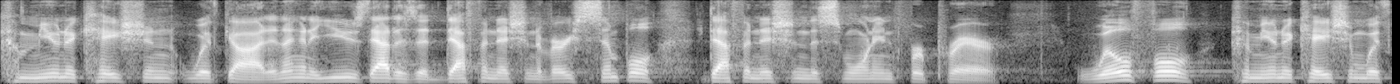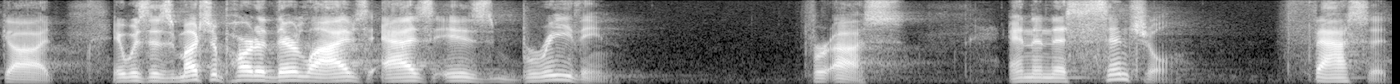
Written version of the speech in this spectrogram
communication with God. And I'm going to use that as a definition, a very simple definition this morning for prayer willful communication with God. It was as much a part of their lives as is breathing for us and an essential facet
